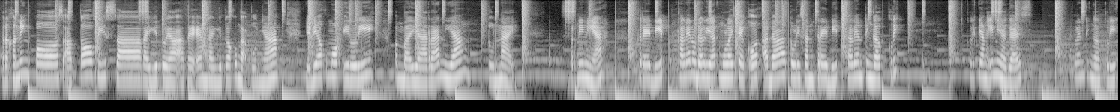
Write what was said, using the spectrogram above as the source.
rekening pos atau visa kayak gitu ya ATM kayak gitu aku nggak punya. Jadi aku mau pilih pembayaran yang tunai. Seperti ini ya kredit. Kalian udah lihat mulai check out ada tulisan kredit. Kalian tinggal klik klik yang ini ya guys kalian tinggal klik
